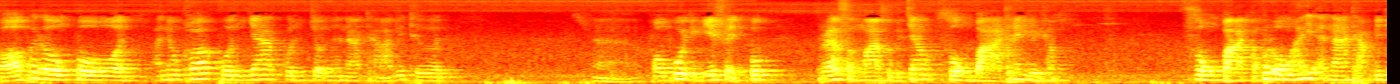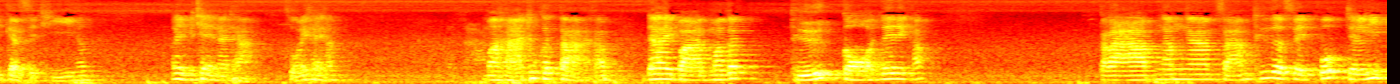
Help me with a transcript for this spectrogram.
ขอพระองค์โปรดอนุเคราะห์คนยากคนจนอนาถาด้วยเถิดอพอพูดอย่างนี้เสร็จปุ๊บพระสัมมาสัมพุทธเจ้าส่งบาตรให้เลยครับส่งบาตรของพระองค์ให้อนาถาบิณกเศรษฐีครับเอ้ยไม่ใช่อนาถาส่งให้ใครครับ มหาทุกขตาครับ ได้บาตรมาก็ถือกอดเลยนะครับ กราบงามงามสามเทื่อเสร็จปุ๊บจะรีบ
